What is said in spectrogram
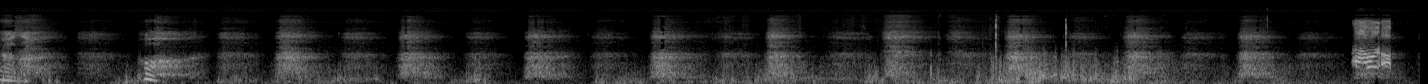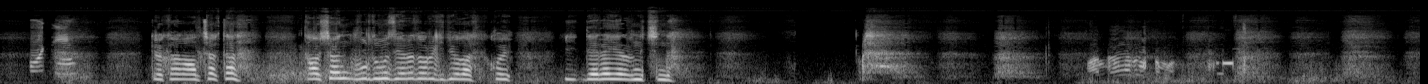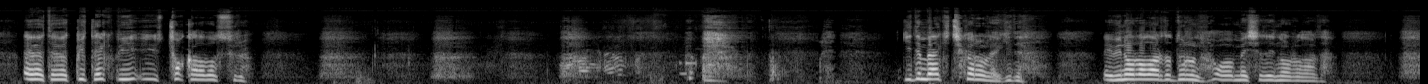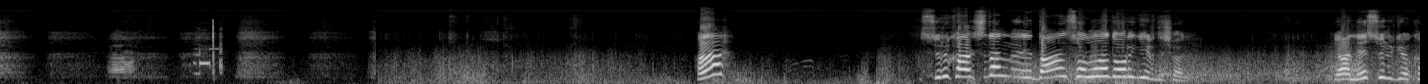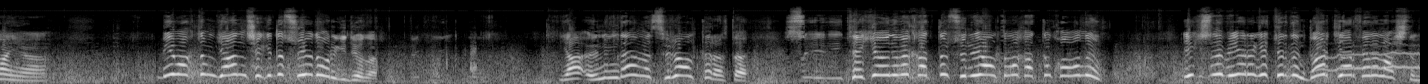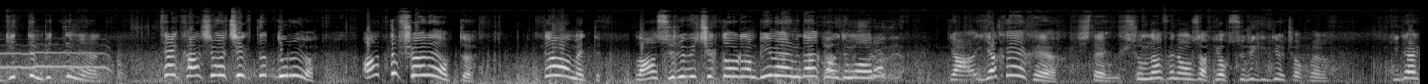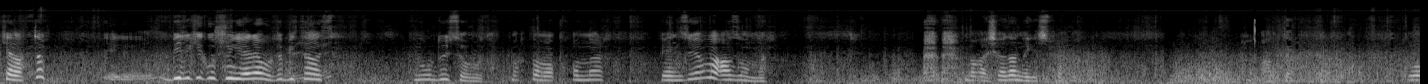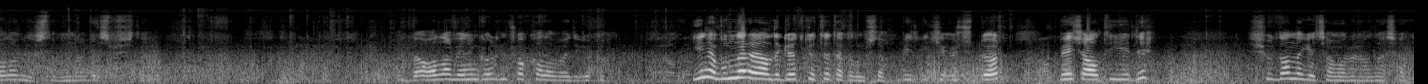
Öldüm. Oh. Power up. 14. Gökhan alçaktan tavşan vurduğumuz yere doğru gidiyorlar. Koy dere yarının içinde. Evet evet bir tek bir çok kalabalık sürü. Gidin belki çıkar oraya gidin. Evin oralarda durun o meşalenin oralarda. Ha? Sürü karşıdan e, dağın soluna doğru girdi şöyle. Ya ne sürü Gökhan ya. Bir baktım yan şekilde suya doğru gidiyorlar. Ya önümden ve sürü alt tarafta. Teki önüme kattım, sürüyü altıma kattım, kovalıyorum. İkisini bir yere getirdim. Dört yer falan açtım. Gittim, bittim yani. Tek karşıma çıktı, duruyor. Attım şöyle yaptı. Devam etti. Lan sürü bir çıktı oradan bir mermi daha koydum o ara. Ya yaka yakaya işte şundan fena uzak. Yok sürü gidiyor çok fena. Giderken attım. Ee, Bir iki kurşun yere vurdu. Bir tanesi vurduysa vurdu. Bak tamam onlar benziyor ama az onlar. bak aşağıdan da geçmiş bak. bak. Altta. Bu olabilir işte bunlar geçmiş işte. Be, vallahi benim gördüğüm çok kalabaydı Gökhan. Yine bunlar herhalde göt göte takılmışlar. 1, 2, 3, 4, 5, 6, 7. Şuradan da geçen var herhalde aşağıda.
